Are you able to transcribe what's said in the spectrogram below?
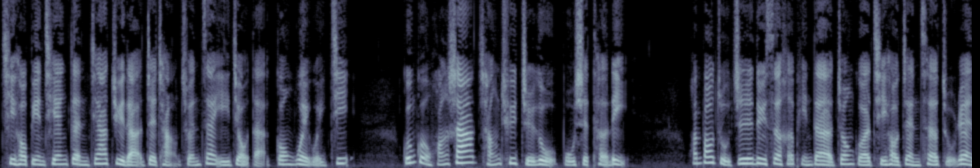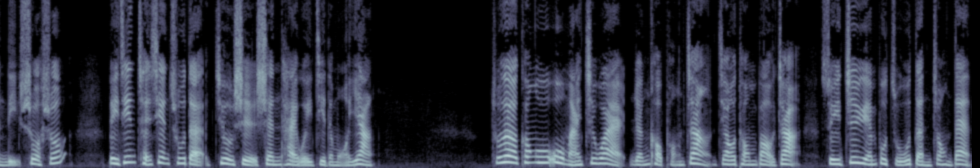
气候变迁更加剧了这场存在已久的工位危机。滚滚黄沙长驱直入不是特例。环保组织绿色和平的中国气候政策主任李硕说：“北京呈现出的就是生态危机的模样。”除了空污雾霾之外，人口膨胀、交通爆炸、水资源不足等重担，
